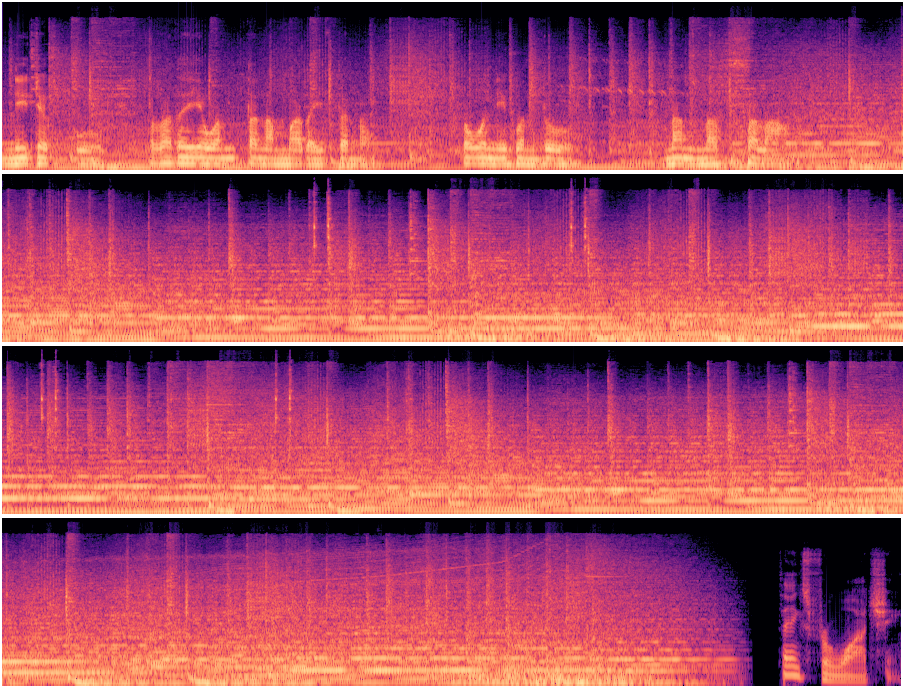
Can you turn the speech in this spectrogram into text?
ನಿಜಕ್ಕೂ ಹೃದಯವಂತ ನಮ್ಮ ರೈತನು ಅವನಿಗೊಂದು ನನ್ನ ಸಲಾಂ Thanks for watching.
